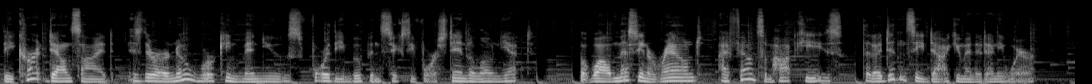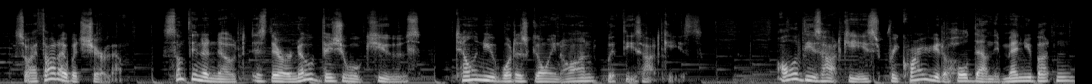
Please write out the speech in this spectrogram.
The current downside is there are no working menus for the Mupen 64 standalone yet, but while messing around, I found some hotkeys that I didn't see documented anywhere, so I thought I would share them. Something to note is there are no visual cues telling you what is going on with these hotkeys. All of these hotkeys require you to hold down the menu button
